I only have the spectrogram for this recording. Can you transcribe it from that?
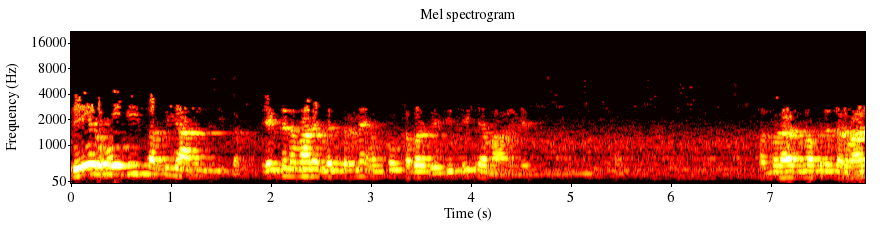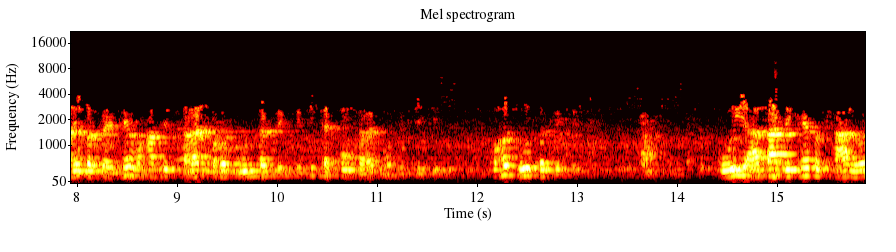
देर होगी तब भी आनंद की कर एक दिन हमारे मित्र ने हमको खबर दे दी थी कि हम आएँगे। हम अपने दरवाजे पर बैठे, वहाँ से सड़क बहुत दूर तक दिखती थी, कच्ची सड़क में मिट्टी की, बहुत दूर तक दिखती थी। कोई आता दिखे तो ख्याल हो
